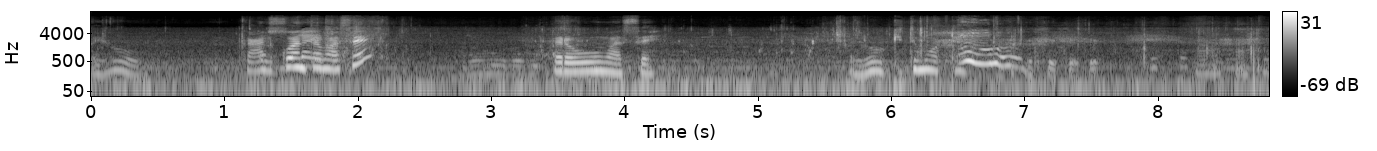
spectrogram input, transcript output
अयो काल कोणता मासे रहू मासे अयो किती मोठे हा, हा, हा.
